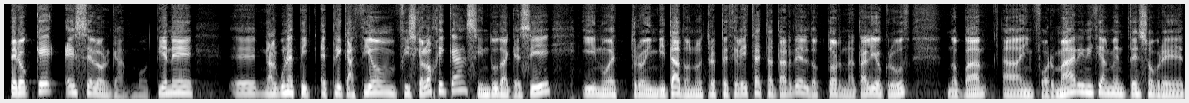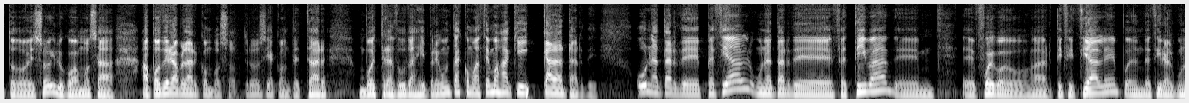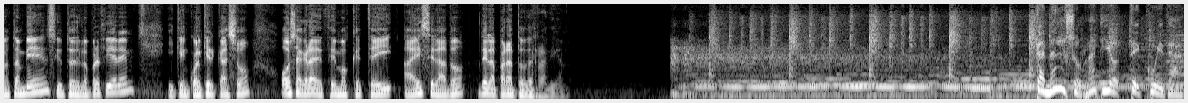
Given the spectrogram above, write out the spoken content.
Pero, ¿qué es el orgasmo? ¿Tiene eh, alguna explicación fisiológica? Sin duda que sí. Y nuestro invitado, nuestro especialista esta tarde, el doctor Natalio Cruz, nos va a informar inicialmente sobre todo eso y luego vamos a, a poder hablar con vosotros y a contestar vuestras dudas y preguntas como hacemos aquí cada tarde una tarde especial, una tarde festiva, de eh, fuegos artificiales, pueden decir algunos también, si ustedes lo prefieren, y que en cualquier caso os agradecemos que estéis a ese lado del aparato de radio. Canal Sur Radio te cuida.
